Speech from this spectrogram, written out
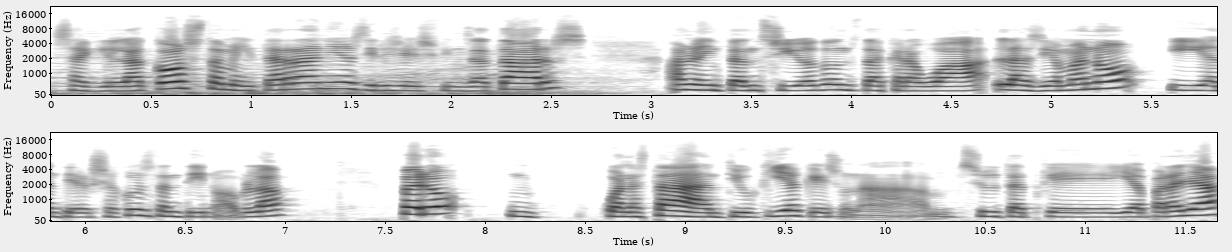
seguint la costa mediterrània, es dirigeix fins a Tars amb la intenció doncs, de creuar l'Àsia Menor i en direcció a Constantinoble. Però, quan està a Antioquia, que és una ciutat que hi ha per allà,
